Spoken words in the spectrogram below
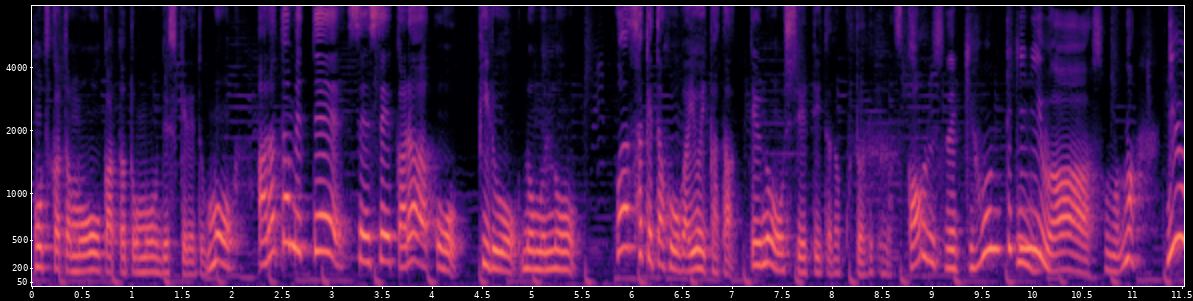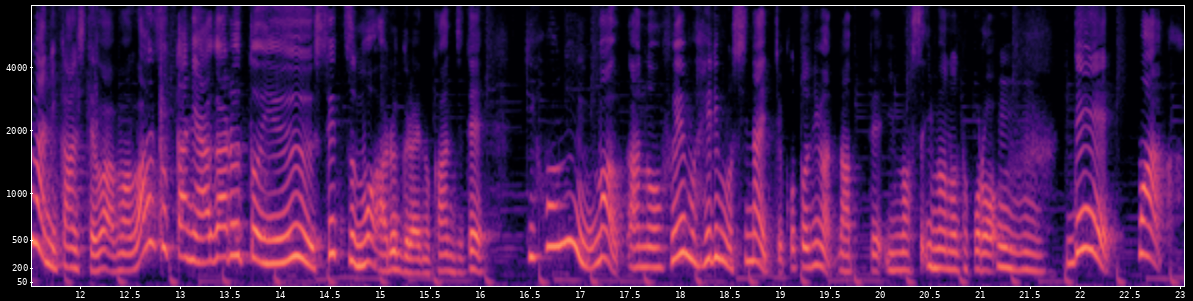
持つ方も多かったと思うんですけれども改めて先生からこうピルを飲むのは避けた方が良い方っていうのを教えていただくことはできますか？そうですね。基本的には、その、まあ、乳がんに関しては、まあ、わずかに上がるという説もあるぐらいの感じで、基本、まあ、あの、増えも減りもしないっていうことにはなっています。今のところ。うんうんで、まあ、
